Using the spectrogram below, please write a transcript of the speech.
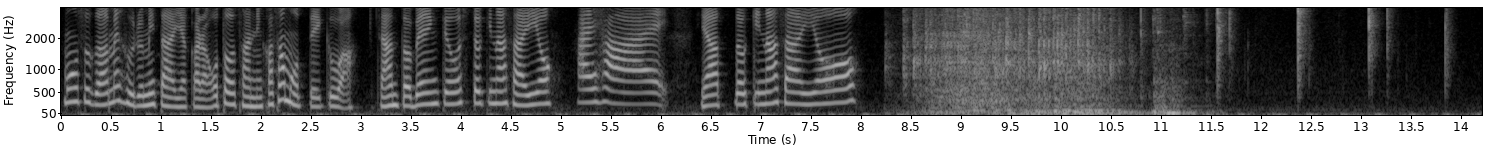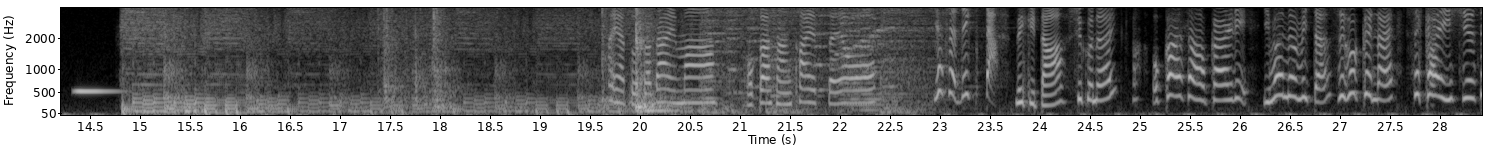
もうすぐ雨降るみたいやからお父さんに傘持っていくわ。ちゃんと勉強しときなさいよ。はいはい。やっときなさいよ。はやとただいまお母さん帰ったよ。よっしゃできた。できた？宿題？あお母さんおかえり今の見たすごくない？世界一周制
